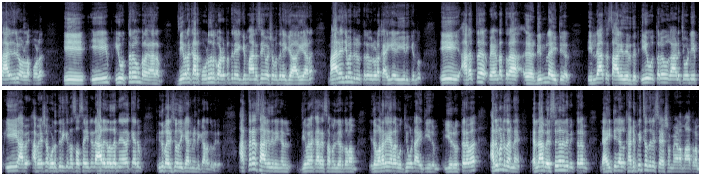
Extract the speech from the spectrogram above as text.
സാഹചര്യം ഉള്ളപ്പോൾ ഈ ഈ ഉത്തരവും പ്രകാരം ജീവനക്കാർ കൂടുതൽ കുഴപ്പത്തിലേക്കും മാനസിക വിഷമത്തിലേക്കും ആകുകയാണ്. മാനേജ്മെന്റ് ഒരു ഉത്തരവിലൂടെ കൈ കഴുകിയിരിക്കുന്നു. ഈ അകത്ത് വേണ്ടത്ര ഡിം ലൈറ്റുകൾ ഇല്ലാത്ത സാഹചര്യത്തിൽ ഈ ഉത്തരവ് കാണിച്ചുകൊണ്ട് ഈ അപേക്ഷ കൊടുത്തിരിക്കുന്ന സൊസൈറ്റിയുടെ ആളുകൾ തന്നെ ഏതൊക്കെയാലും ഇത് പരിശോധിക്കാൻ വേണ്ടി കടന്നു വരും. അത്തരം സാഹചര്യങ്ങളിൽ ജീവനക്കാരെ സംബന്ധിച്ചിടത്തോളം ഇത് വളരെയേറെ ബുദ്ധിമുട്ടായി തീരും ഈ ഒരു ഉത്തരവ്. അതുകൊണ്ട് തന്നെ എല്ലാ ബസ്സുകളിലും ഇത്തരം ലൈറ്റുകൾ ഘടിപ്പിച്ചതിന് ശേഷം വേണം മാത്രം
